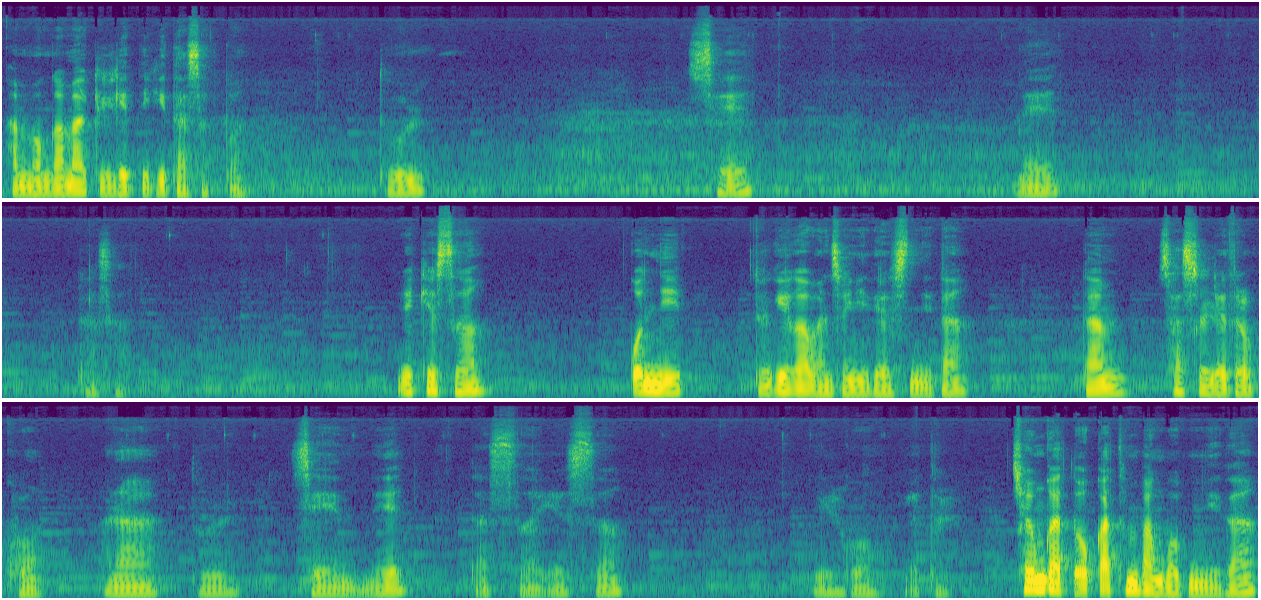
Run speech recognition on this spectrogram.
한 번 감아 길게 뜨기 다섯 번. 둘, 셋, 넷, 다섯 이렇게 해서 꽃잎 두 개가 완성이 되었습니다. 다음 사슬 여덟 코 하나 둘 셋 넷 다섯 여섯 일곱 여덟 처음과 똑같은 방법입니다.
